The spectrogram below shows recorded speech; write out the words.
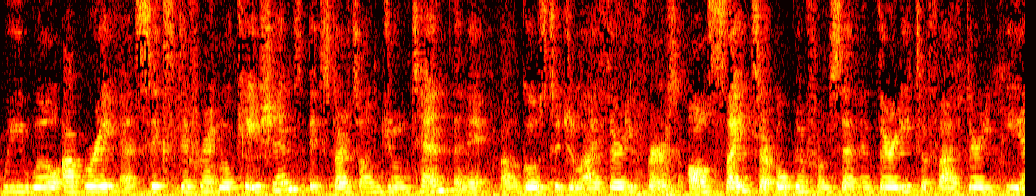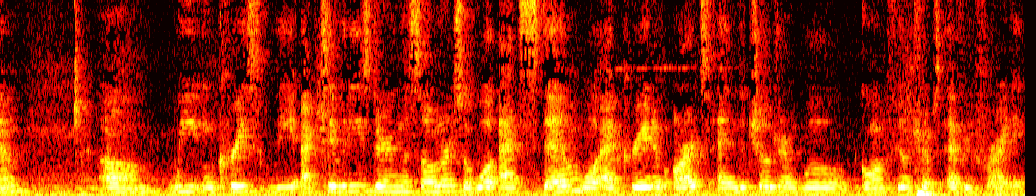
We will operate at six different locations. It starts on June 10th and it uh, goes to July 31st. All sites are open from 7:30 to 5:30 p.m. Um, we increase the activities during the summer, so we'll add STEM, we'll add creative arts, and the children will go on field trips every Friday.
